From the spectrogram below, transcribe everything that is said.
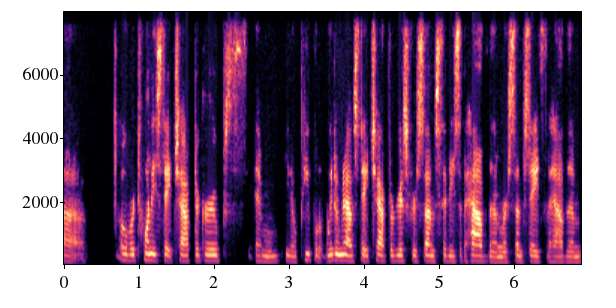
a over 20 state chapter groups and you know people that we don't have state chapter groups for some cities that have them or some states that have them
